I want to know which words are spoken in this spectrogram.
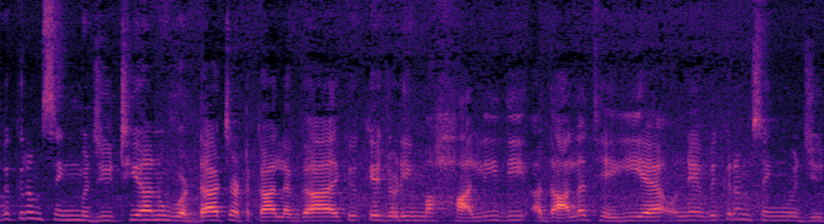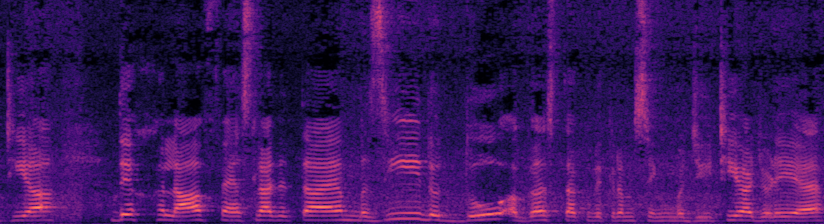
ਵਿਕਰਮ ਸਿੰਘ ਮਜੀਠੀਆ ਨੂੰ ਵੱਡਾ ਝਟਕਾ ਲੱਗਾ ਹੈ ਕਿਉਂਕਿ ਜਿਹੜੀ ਮਹਾਲੀ ਦੀ ਅਦਾਲਤ ਹੈਗੀ ਹੈ, ਉਹਨੇ ਵਿਕਰਮ ਸਿੰਘ ਮਜੀਠੀਆ ਦੇ ਖਿਲਾਫ ਫੈਸਲਾ ਦਿੱਤਾ ਹੈ। ਮਜ਼ੀਦ 2 ਅਗਸਤ ਤੱਕ ਵਿਕਰਮ ਸਿੰਘ ਮਜੀਠੀਆ ਜਿਹੜੇ ਹੈ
